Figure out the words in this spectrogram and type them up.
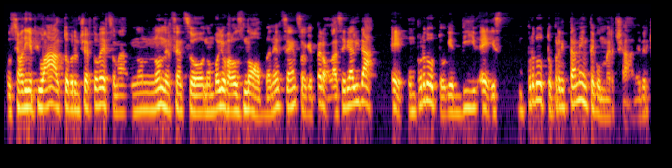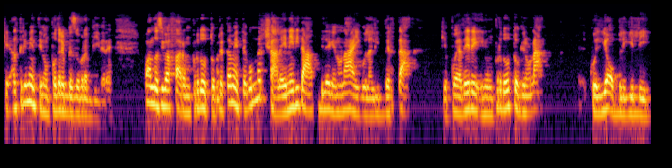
possiamo dire più alto per un certo verso, ma non, non nel senso, non voglio fare lo snob, nel senso che però la serialità è un prodotto che vive, è un prodotto prettamente commerciale, perché altrimenti non potrebbe sopravvivere. Quando si va a fare un prodotto prettamente commerciale è inevitabile che non hai quella libertà che puoi avere in un prodotto che non ha quegli obblighi lì.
